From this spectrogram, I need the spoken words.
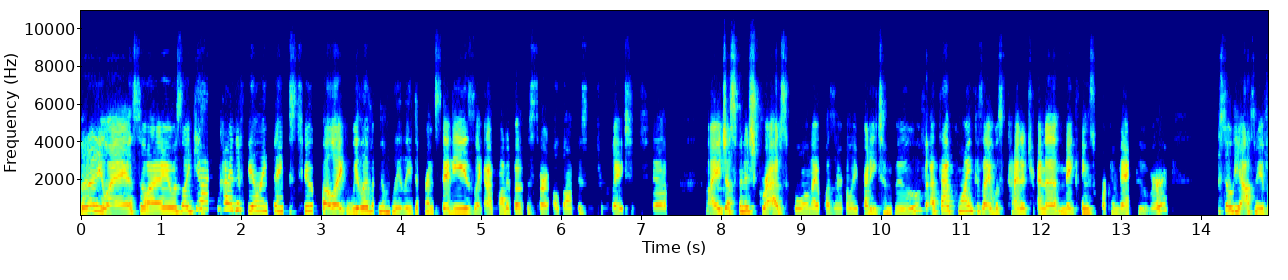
But anyway, so I was like, yeah, I'm kind of feeling things too, but like we live in completely different cities. Like I'm not about to start a long distance relationship. I just finished grad school and I wasn't really ready to move at that point because I was kind of trying to make things work in Vancouver. So he asked me if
